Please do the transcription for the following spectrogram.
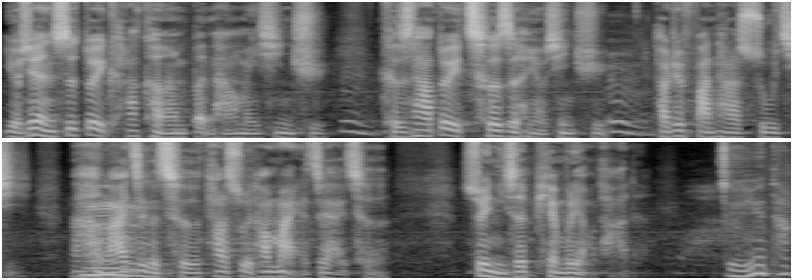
有些人是对他可能本行没兴趣，嗯可是他对车子很有兴趣，嗯他就翻他的书籍，他很爱这个车，他所以他买了这台车，所以你是骗不了他的。对，因为他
